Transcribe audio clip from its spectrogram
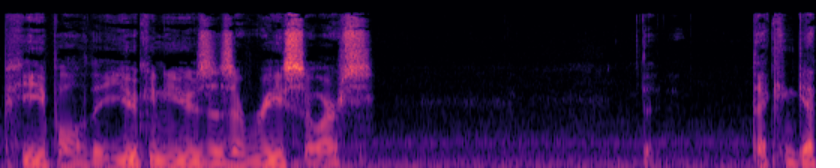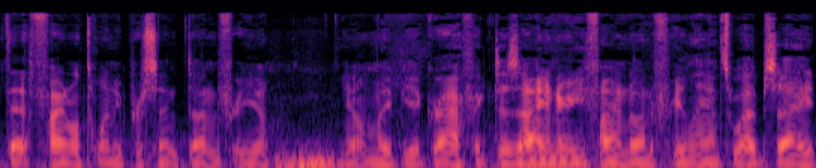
people that you can use as a resource that, that can get that final 20% done for you. You know, it might be a graphic designer you find on a freelance website.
